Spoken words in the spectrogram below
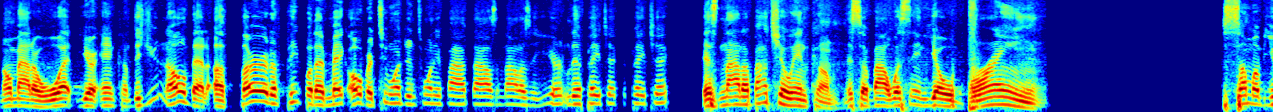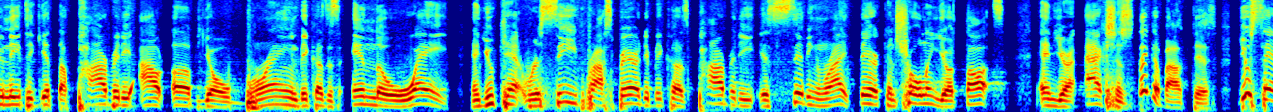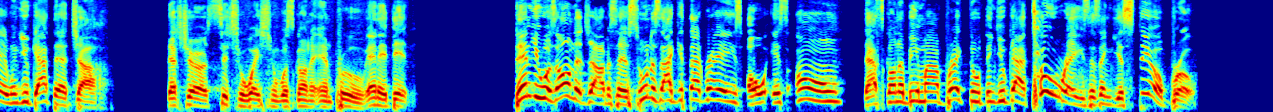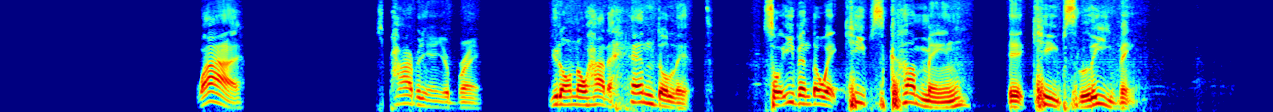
No matter what your income. Did you know that a third of people that make over $225,000 a year live paycheck to paycheck? It's not about your income, it's about what's in your brain. Some of you need to get the poverty out of your brain because it's in the way and you can't receive prosperity because poverty is sitting right there controlling your thoughts and your actions. Think about this. You said when you got that job that your situation was going to improve and it didn't. Then you was on the job and said, as soon as I get that raise, oh, it's on. That's going to be my breakthrough. Then you got two raises and you're still broke. Why? There's poverty in your brain. You don't know how to handle it. So even though it keeps coming, it keeps leaving.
